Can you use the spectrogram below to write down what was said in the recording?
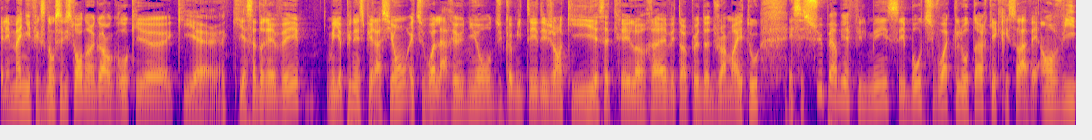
Elle est magnifique. Donc, c'est l'histoire d'un gars, en gros, qui, euh, qui, euh, qui essaie de rêver, mais il n'y a plus d'inspiration. Et tu vois la réunion du comité des gens qui essaient de créer leur rêve, est un peu de drama et tout. Et c'est super bien filmé, c'est beau. Tu vois que l'auteur qui écrit ça avait envie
